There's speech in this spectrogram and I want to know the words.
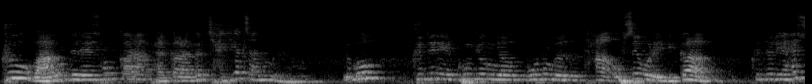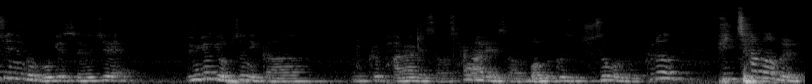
그 왕들의 손가락 발가락을 자기가 짜는 거예요. 그리고 그들의 공격력 모든 것을 다 없애버리니까 그들이 할 수 있는 건 뭐겠어요? 이제 능력이 없으니까 그 발 아래서 상 아래서 먹을 것을 주워 먹는 그런 비참함을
